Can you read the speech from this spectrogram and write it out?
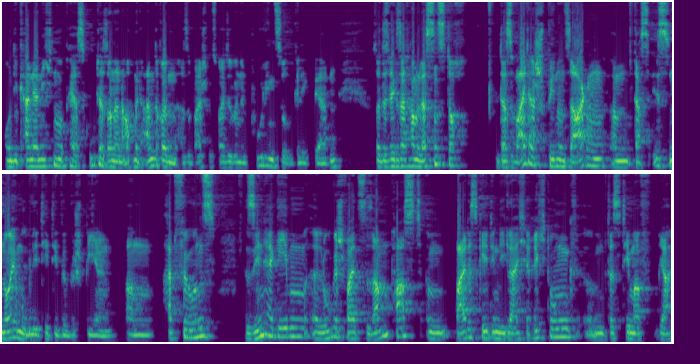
Und die kann ja nicht nur per Scooter, sondern auch mit anderen, also beispielsweise über einen Pooling zurückgelegt werden. So dass wir gesagt haben, lass uns doch das weiterspielen und sagen, ähm, das ist neue Mobilität, die wir bespielen. Ähm, hat für uns Sinn ergeben, äh, logisch, weil es zusammenpasst. Ähm, beides geht in die gleiche Richtung. Ähm, das Thema, ja,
